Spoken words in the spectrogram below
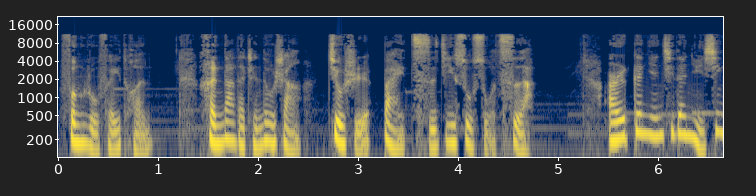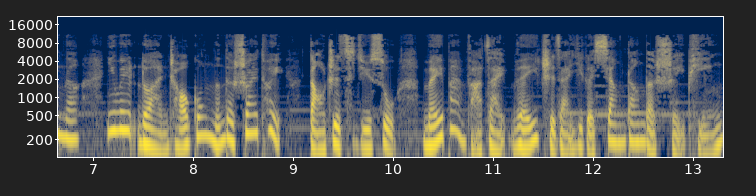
丰乳肥臀，很大的程度上就是拜雌激素所赐啊。而更年期的女性呢，因为卵巢功能的衰退，导致雌激素没办法再维持在一个相当的水平，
